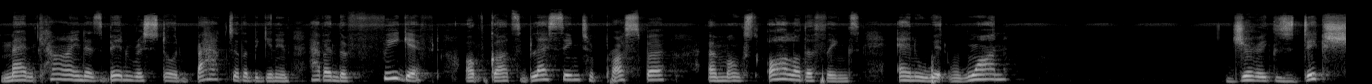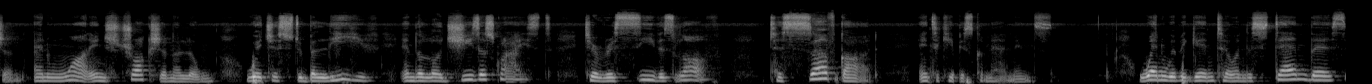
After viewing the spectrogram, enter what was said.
Mankind has been restored back to the beginning, having the free gift of God's blessing to prosper amongst all other things, and with one jurisdiction and one instruction alone, which is to believe in the Lord Jesus Christ, to receive his love, to serve God, and to keep his commandments. When we begin to understand this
